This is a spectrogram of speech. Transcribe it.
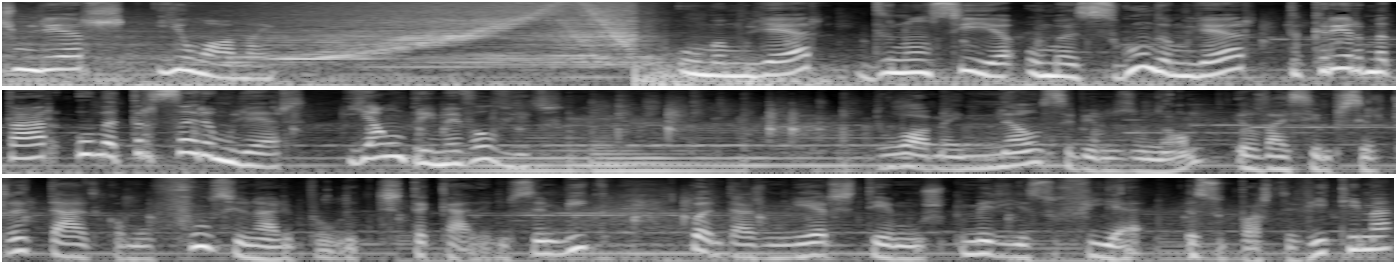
três mulheres e um homem. Uma mulher denuncia uma segunda mulher de querer matar uma terceira mulher e há um primo envolvido. Do homem não sabemos o nome, ele vai sempre ser tratado como um funcionário público destacado em Moçambique. Quanto às mulheres, temos Maria Sofia, a suposta vítima,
